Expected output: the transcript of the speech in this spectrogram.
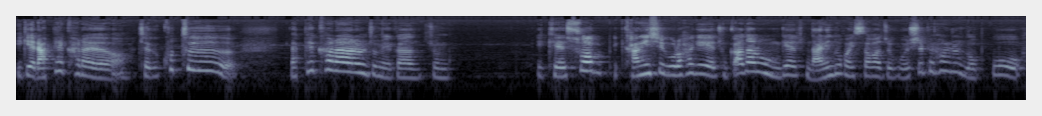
이게 라펠카라예요. 제가 코트, 라펠카라를 좀 약간 좀, 이렇게 수업, 강의식으로 하기에 좀 까다로운 게 좀 난이도가 있어가지고 실패 확률도 높고,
